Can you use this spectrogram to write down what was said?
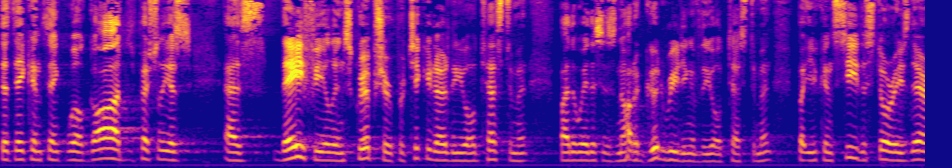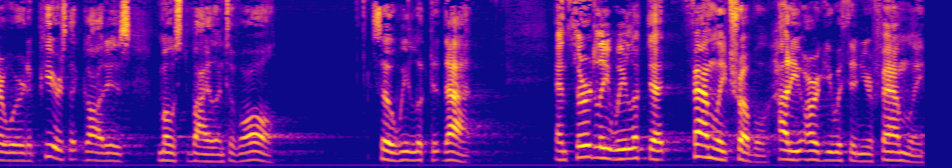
that they can think, well, God, especially as, as they feel in Scripture, particularly the Old Testament. By the way, this is not a good reading of the Old Testament, but you can see the stories there where it appears that God is most violent of all. So we looked at that. And thirdly, we looked at family trouble. How do you argue within your family?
